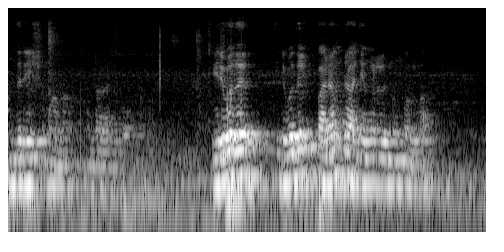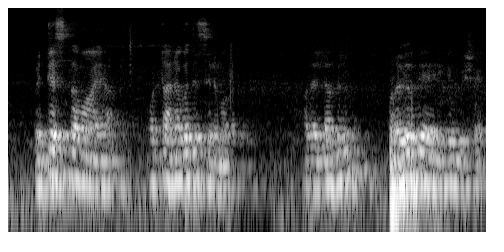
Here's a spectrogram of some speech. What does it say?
അന്തരീക്ഷമാണ് ഉണ്ടാകാൻ പോകുന്നത്. ഇരുപത് ഇരുപതിൽ പരം രാജ്യങ്ങളിൽ നിന്നുള്ള വ്യത്യസ്തമായ ഒട്ടനവധി സിനിമകൾ. അതെല്ലാത്തിലും പ്രകൃതിയായിരിക്കും വിഷയം.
